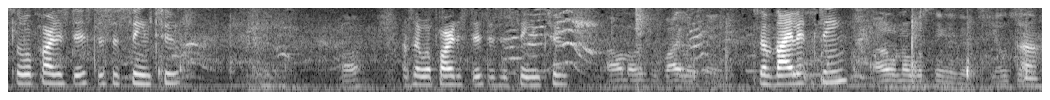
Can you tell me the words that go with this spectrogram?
So what part is this? This is scene two. Huh? I said, what part is this? This is scene two. I don't know. This is violent scene. The violent scene. I don't know what scene it is. Oh.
